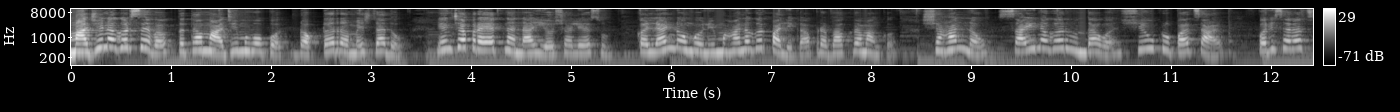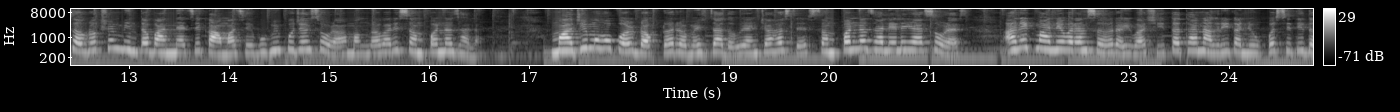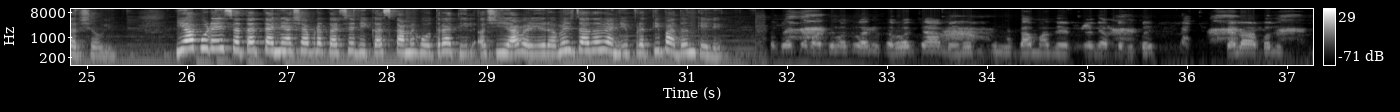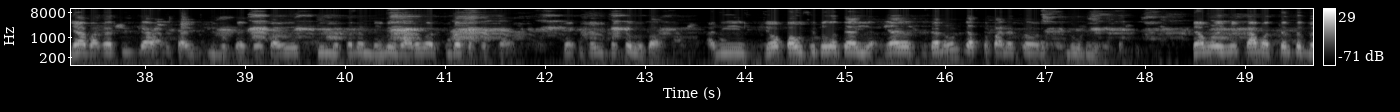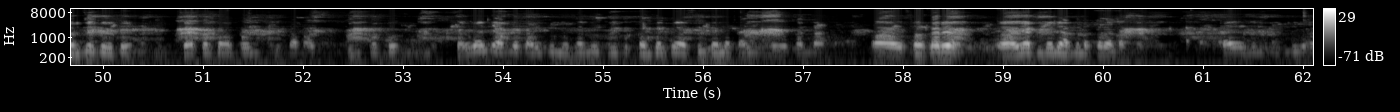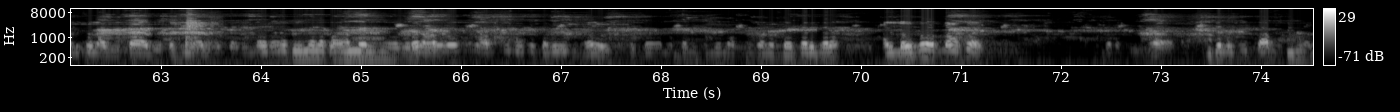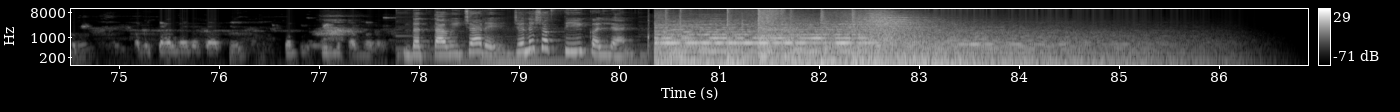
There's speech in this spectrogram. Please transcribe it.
माजी नगरसेवक तथा माजी महापौर डॉक्टर रमेश जाधव यांच्या प्रयत्नांना यश आले असून कल्याण डोंबिवली महानगरपालिका प्रभाग क्रमांक शहाण्णव साईनगर वृंदावन शिवकृपा चाळ परिसरात संरक्षण भिंत बांधण्याचे कामाचे भूमिपूजन सोहळा मंगळवारी संपन्न झाला. माजी महापौर डॉक्टर रमेश जाधव यांच्या हस्ते संपन्न झालेल्या या सोहळ्यास अनेक मान्यवरांसह रहिवासी तथा नागरिकांनी उपस्थिती दर्शवली. यापुढे सतत त्यांनी अशा प्रकारचे विकास कामे होत राहतील अशी यावेळी रमेश जाधव यांनी प्रतिपादन केले. सगळ्यांच्या माध्यमातून आणि सर्वांच्या मेहनतीतून काम आज या ठिकाणी आपलं होतंय त्याला आपण या भागातील ज्या चाळीसची लोक आहेत त्या चाळीसतील लोकांना नेहमी वारंवार पुराचा फटका या ठिकाणी बसत होता. आणि जेव्हा पाऊस येत होता त्या या- ठिकाणाहून जास्त पाण्याचं लोड येत होतं. त्यामुळे हे काम अत्यंत गरजेचं होतं. त्याकरता आपण हे काम आज सर्वांनी आपल्या चाळीतील लोकांनी जे जे कॉन्ट्रॅक्टर असतील त्यांना काही लोकांना सहकार्य या ठिकाणी आपल्याला करायला लागतं. काय जरी कुठली अडचण आली? काय आली कधी अडचण पिण्याला पाणी तर आपण आपले लोक सगळे आहे त्या लोकांनी सगळ्यांनी आपण त्याला सहकार्य करा आणि लवकरात लवकर उद्यापासून काम सुरू करून आपण चार आहोत. दत्ता विचारे जनशक्ती कल्याण.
